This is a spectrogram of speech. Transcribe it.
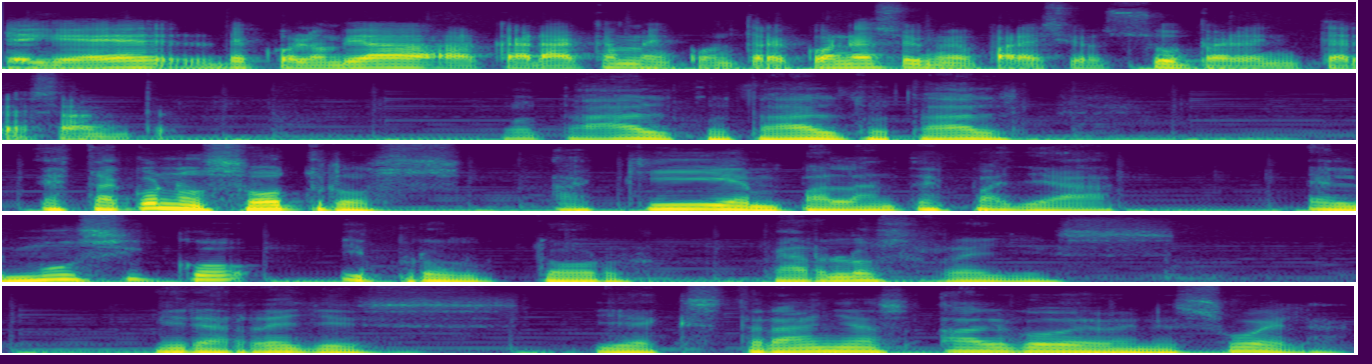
llegué de Colombia a Caracas me encontré con eso y me pareció súper interesante. Total, total, total. Está con nosotros aquí en Palantes para allá el músico y productor Carlos Reyes. Mira, Reyes, ¿y extrañas algo de Venezuela?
